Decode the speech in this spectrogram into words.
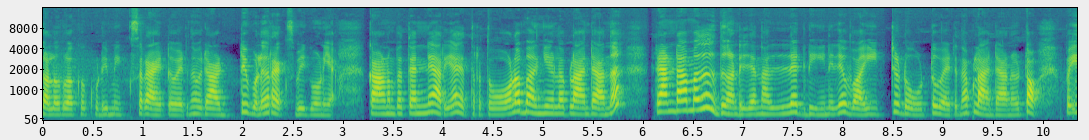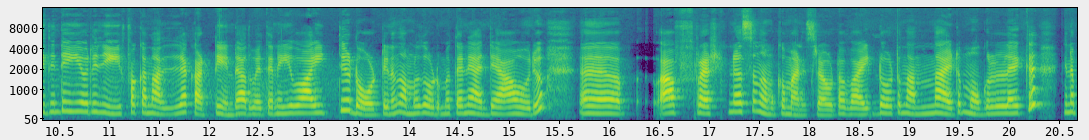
കളറും ഒക്കെ കൂടി മിക്സഡായിട്ട് വരുന്ന ഒരു അടിപൊളി റെക്സ് ബിഗോണിയ. കാണുമ്പോൾ തന്നെ അറിയാം എത്രത്തോളം ഭംഗിയുള്ള പ്ലാന്റ് ആണ് രണ്ടാമത് ഇത് കണ്ടില്ല? നല്ല ഗ്രീനിൽ വൈറ്റ് ഡോട്ട് വരുന്ന പ്ലാന്റാണ് കേട്ടോ. അപ്പോൾ ഇതിന്റെ ഈ ഒരു ലീഫൊക്കെ നല്ല കട്ടിയുണ്ട്. അതുപോലെ തന്നെ ഈ വൈറ്റ് ഡോട്ടിന് നമ്മൾ തൊടുമ്പോൾ തന്നെ അതിന്റെ ആ ഒരു ആ ഫ്രഷ്നെസ് നമുക്ക് മനസ്സിലാവും കേട്ടോ വൈറ്റ് ഡോട്ട് നന്നായിട്ട് മുകളിലേക്ക് ഇങ്ങനെ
